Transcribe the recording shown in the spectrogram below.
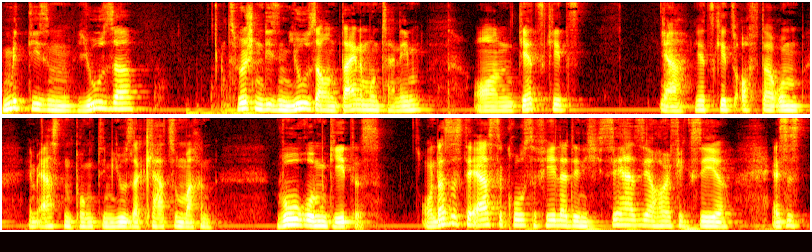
mit diesem User, zwischen diesem User und deinem Unternehmen. Und jetzt geht's, ja, jetzt geht's oft darum, im ersten Punkt dem User klarzumachen, worum geht es? Und das ist der erste große Fehler, den ich sehr, sehr häufig sehe. Es ist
